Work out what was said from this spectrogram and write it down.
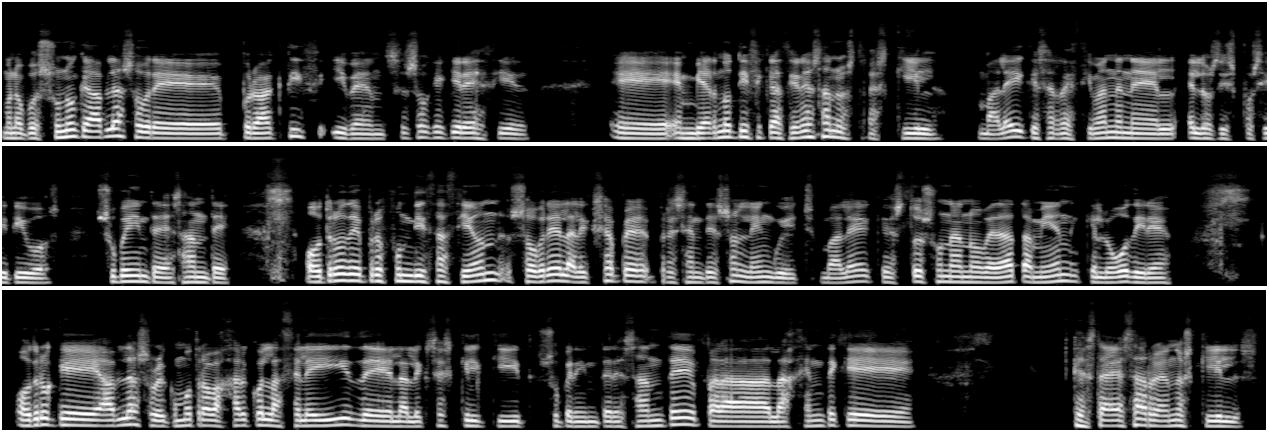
Bueno, pues uno que habla sobre Proactive Events. ¿Eso qué quiere decir? Eh, enviar notificaciones a nuestra skill, ¿vale? Y que se reciban en, el, en los dispositivos. Súper interesante. Otro de profundización sobre el Alexa Presentation Language, ¿vale? Que esto es una novedad también que luego diré. Otro que habla sobre cómo trabajar con la CLI del Alexa Skill Kit. Súper interesante para la gente que, que está desarrollando skills.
